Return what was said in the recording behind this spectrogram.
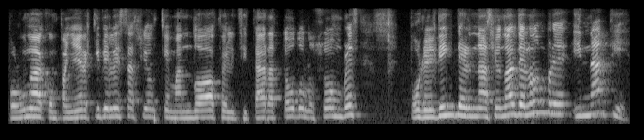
por una compañera aquí de la estación que mandó a felicitar a todos los hombres por el Día Internacional del Hombre y nadie,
